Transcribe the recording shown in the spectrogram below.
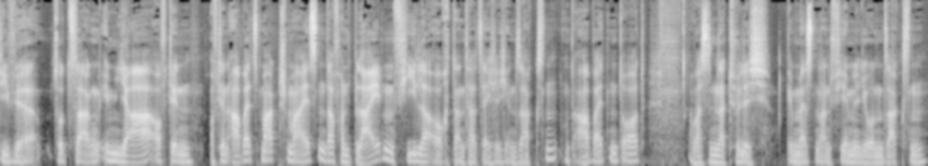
die wir sozusagen im Jahr auf den, auf den Arbeitsmarkt schmeißen. Davon bleiben viele auch dann tatsächlich in Sachsen und arbeiten dort. Aber es sind natürlich gemessen an vier Millionen Sachsen,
